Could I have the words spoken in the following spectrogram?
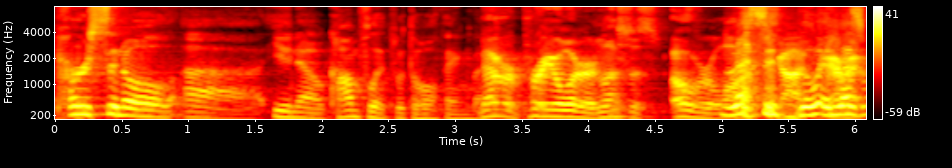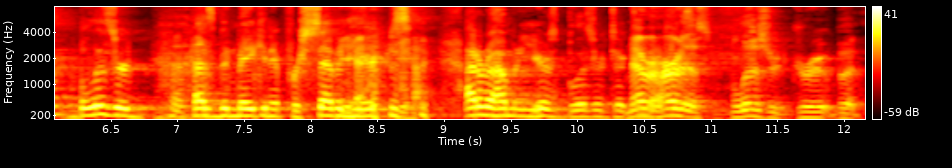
personal, uh, you know, conflict with the whole thing. But Never pre-order unless it's Overwatch. unless, it, God unless. Blizzard has been making it for seven Yeah, years. yeah. I don't know how many years Blizzard took. to Never heard of this. Blizzard group, but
